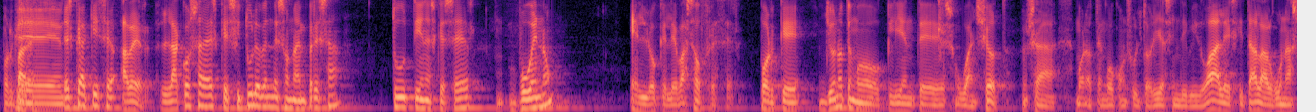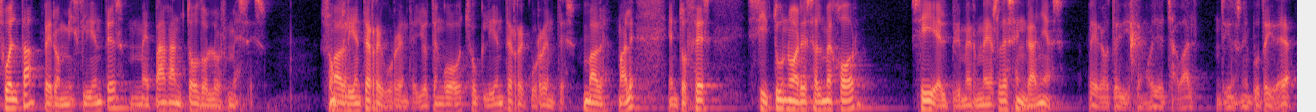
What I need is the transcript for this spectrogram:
Porque... Vale, Es que aquí, se, a ver, la cosa es que si tú le vendes a una empresa, tú tienes que ser bueno en lo que le vas a ofrecer. Porque yo no tengo clientes one shot. O sea, bueno, tengo consultorías individuales y tal, alguna suelta, pero mis clientes me pagan todos los meses. Son Vale. clientes recurrentes. Yo tengo ocho clientes recurrentes. Vale. ¿Vale? Entonces, si tú no eres el mejor, sí, el primer mes les engañas, pero te dicen, oye, chaval, no tienes ni puta idea.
